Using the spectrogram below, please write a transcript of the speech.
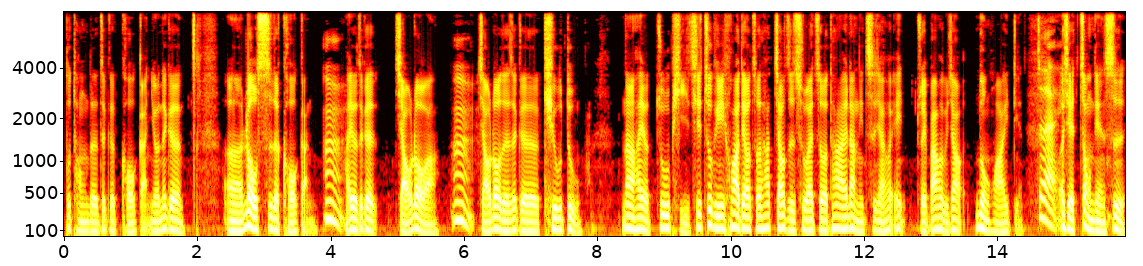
不同的这个口感，有那个呃肉丝的口感，嗯。还有这个绞肉啊，嗯。绞肉的这个 Q 度，那还有猪皮，其实猪皮化掉之后，它胶质出来之后，它还让你吃起来会诶、嘴巴会比较润滑一点，对。而，且重点是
